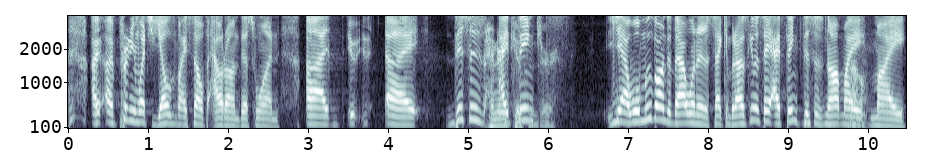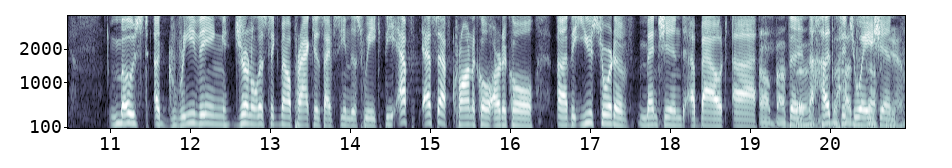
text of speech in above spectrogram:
I, I pretty much yelled myself out on this one. Uh, uh, this is Henry I think Kissinger. Yeah, we'll move on to that one in a second. But I was going to say, I think this is not my Oh. my most aggrieving journalistic malpractice I've seen this week. The F- SF Chronicle article uh, that you sort of mentioned about, uh, Oh, about the, the- the HUD the HUD stuff, situation. yeah.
